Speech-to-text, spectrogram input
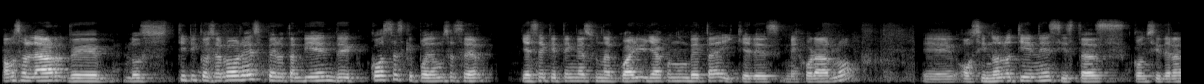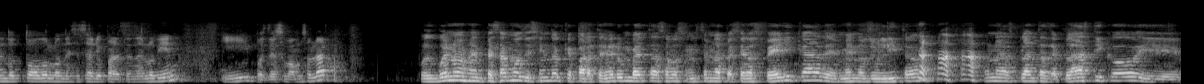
Vamos a hablar de los típicos errores, pero también de cosas que podemos hacer, ya sea que tengas un acuario ya con un beta y quieres mejorarlo, eh, o si no lo tienes y estás considerando todo lo necesario para tenerlo bien, y pues de eso vamos a hablar. Pues bueno, empezamos diciendo que para tener un beta solo se necesita una pecera esférica de menos de un litro, unas plantas de plástico y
